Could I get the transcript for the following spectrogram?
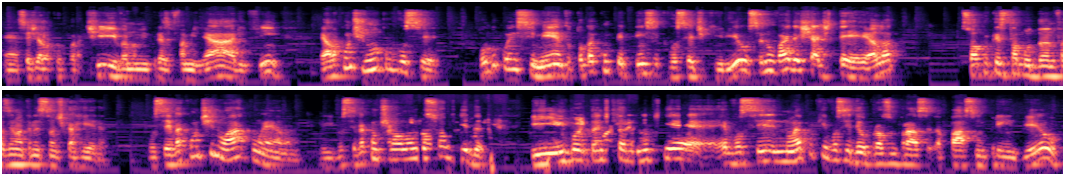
é, seja ela corporativa, numa empresa familiar, enfim, ela continua com você. Todo o conhecimento, toda a competência que você adquiriu, você não vai deixar de ter ela só porque você está mudando, fazendo uma transição de carreira. Você vai continuar com ela e você vai continuar ao longo da sua vida. E o importante também que é, é, você, não é porque você deu o próximo passo, empreendeu,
